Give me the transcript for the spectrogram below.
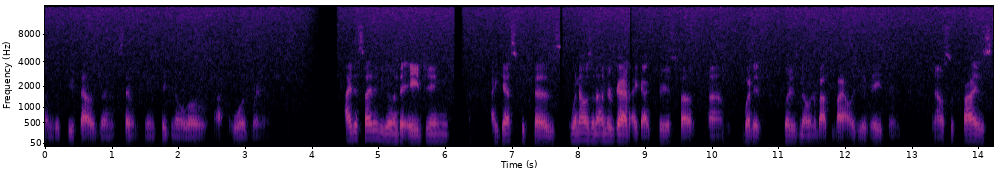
am the 2017 Pignolo uh, Award winner. I decided to go into aging, I guess, because when I was an undergrad, I got curious about um, what it what is known about the biology of aging, and I was surprised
